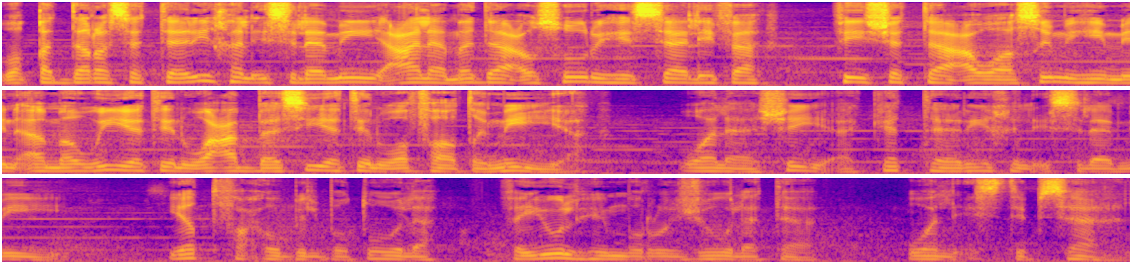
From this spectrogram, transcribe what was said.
وقد درس التاريخ الإسلامي على مدى عصوره السالفة في شتى عواصمه من أموية وعباسية وفاطمية. ولا شيء كالتاريخ الإسلامي. يطفح بالبطولة فيلهم الرجولة والاستبسال.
